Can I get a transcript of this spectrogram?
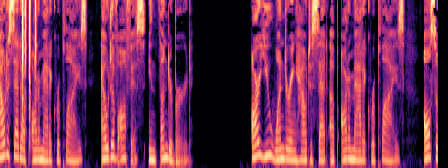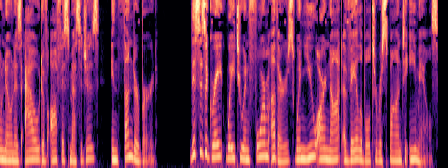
How to set up automatic replies out of office in Thunderbird. Are you wondering how to set up automatic replies, also known as out of office messages, in Thunderbird? This is a great way to inform others when you are not available to respond to emails.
